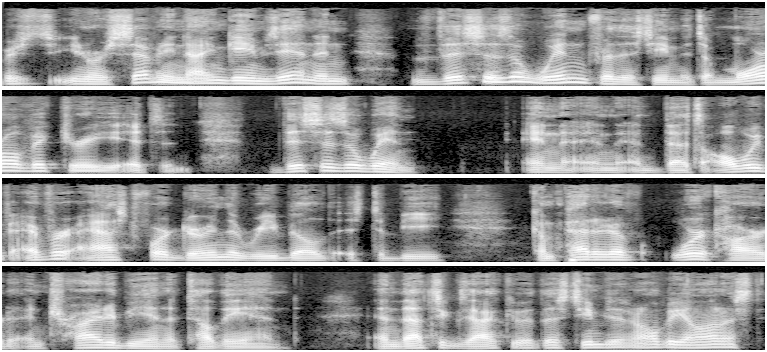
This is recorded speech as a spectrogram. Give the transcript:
We're, you know, we're 79 games in, and this is a win for this team. It's a moral victory. It's a, this is a win, and, and and that's all we've ever asked for during the rebuild is to be competitive, work hard, and try to be in it till the end. And that's exactly what this team did. And I'll be honest,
